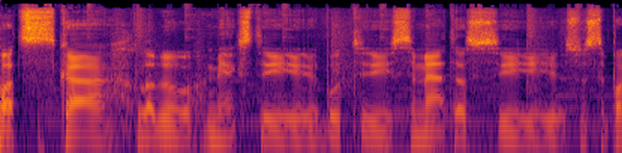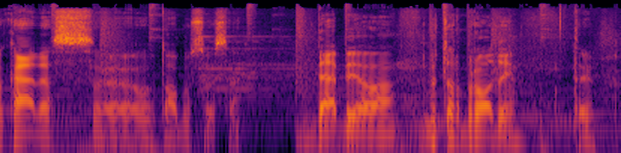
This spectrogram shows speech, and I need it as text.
pats ką labiau mėgsti būti įsimetęs į susipakavęs e, autobusuose. Be abejo, buterbrodai. Taip.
